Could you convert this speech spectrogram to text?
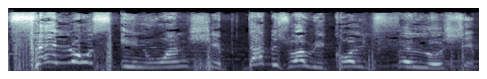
Fellows in one ship. That is why we call it fellowship.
